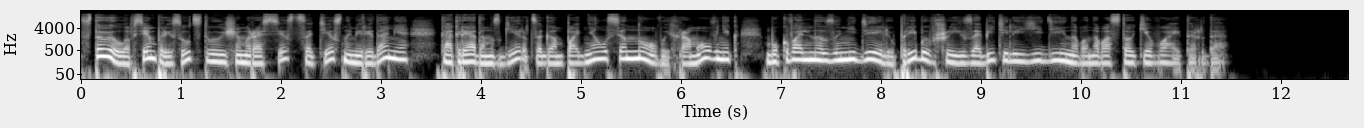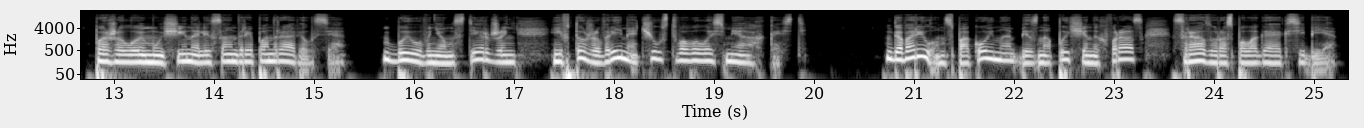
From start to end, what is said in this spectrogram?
Стоило всем присутствующим рассесться тесными рядами, как рядом с герцогом поднялся новый храмовник, буквально за неделю прибывший из обители Единого на востоке Вайтерда. Пожилой мужчина Лиссандре понравился. Был в нем стержень, и в то же время чувствовалась мягкость. Говорил он спокойно, без напыщенных фраз, сразу располагая к себе —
